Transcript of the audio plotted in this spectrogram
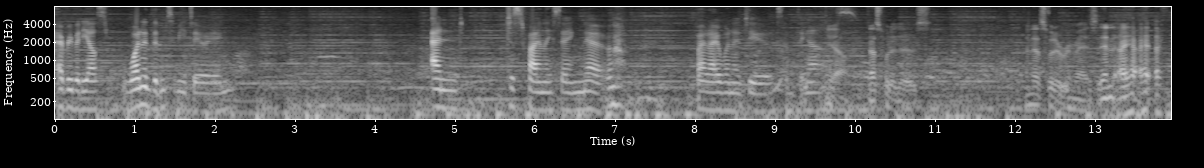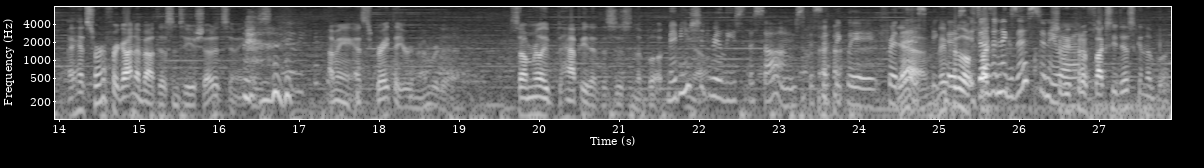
everybody else wanted them to be doing. And just finally saying no, but I want to do something else. Yeah, that's what it is. And that's what it remains. And I, I, I, I had sort of forgotten about this until you showed it to me. I mean, it's great that you remembered it. So I'm really happy that this is in the book. Maybe you know. should release the song specifically for Yeah, this maybe put a because it doesn't exist anywhere. Should we put a flexi disc in the book?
